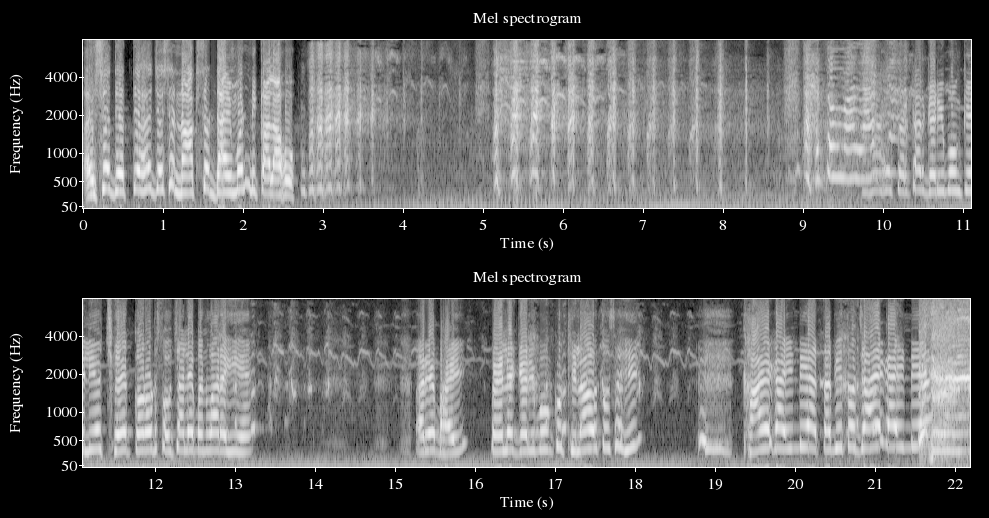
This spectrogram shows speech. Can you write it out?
ऐसे देखते हैं जैसे नाक से डायमंड निकाला हो। सरकार गरीबों के लिए छह करोड़ शौचालय बनवा रही है। अरे भाई, पहले गरीबों को खिलाओ तो सही। खाएगा इंडिया, तभी तो जाएगा इंडिया।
